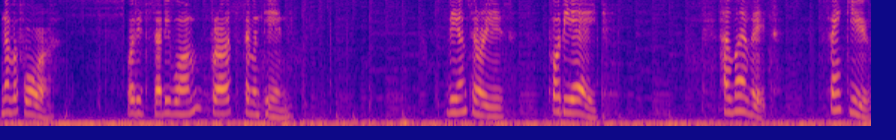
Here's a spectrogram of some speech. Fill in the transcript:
Number 4. What is 31 plus 17? The answer is 48. How was it? Thank you.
